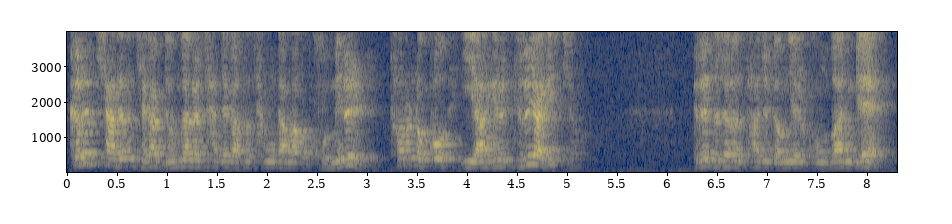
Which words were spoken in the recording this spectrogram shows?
그렇지 않으면 제가 누군가를 찾아가서 상담하고 고민을 털어놓고 이야기를 들어야겠죠. 그래서 저는 사주명리를 공부한 게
